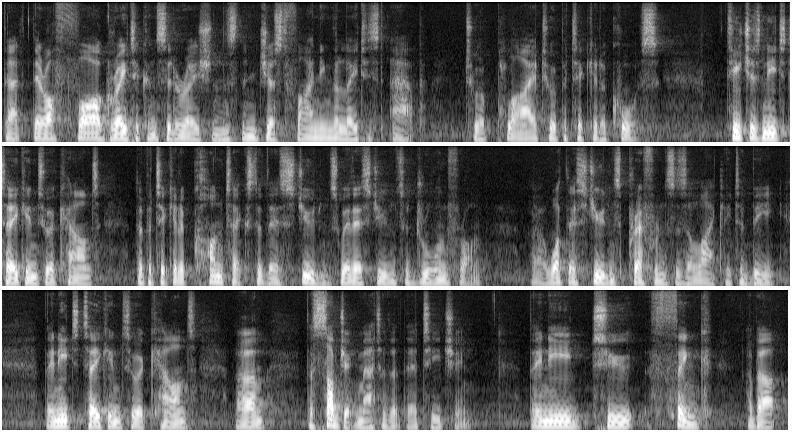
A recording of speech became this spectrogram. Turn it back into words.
that there are far greater considerations than just finding the latest app to apply to a particular course. Teachers need to take into account the particular context of their students, where their students are drawn from, uh, what their students' preferences are likely to be. They need to take into account um, the subject matter that they're teaching. They need to think about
